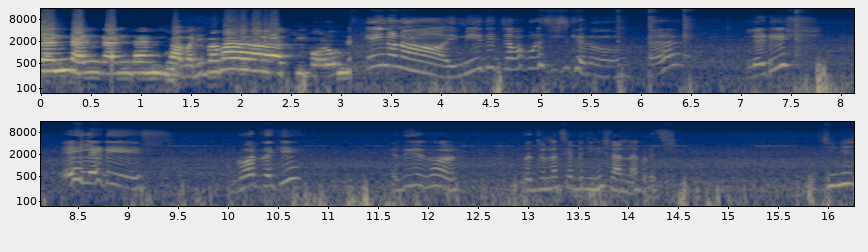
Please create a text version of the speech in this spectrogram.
ডান ডান ডান ডান। বাবারি বাবা কি গরম। এই না নয় মেয়েদের জামা পরেছিস কেন? লেডিস? এই লেডিস ঘর দেখি। এদিকে ঘর। তোর জন্য আজকে একটা জিনিস রান্না করেছি। জিনিস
